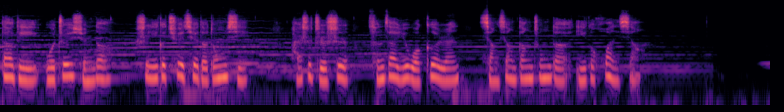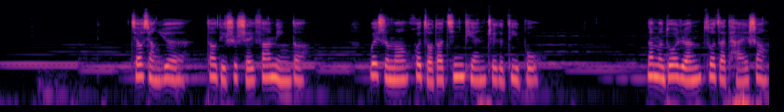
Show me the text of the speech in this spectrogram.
到底我追寻的是一个确切的东西，还是只是存在于我个人想象当中的一个幻象？交响乐到底是谁发明的？为什么会走到今天这个地步？那么多人坐在台上，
